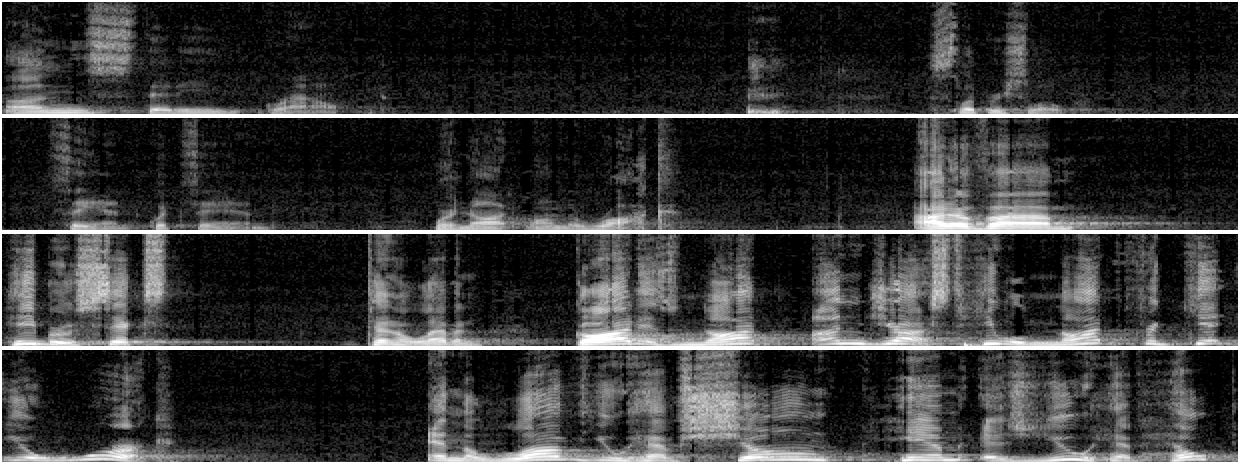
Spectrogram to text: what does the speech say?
unsteady ground. Slippery slope, sand, quicksand. We're not on the rock. Out of um, Hebrews 6 10, 11, God is not unjust. He will not forget your work and the love you have shown him as you have helped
